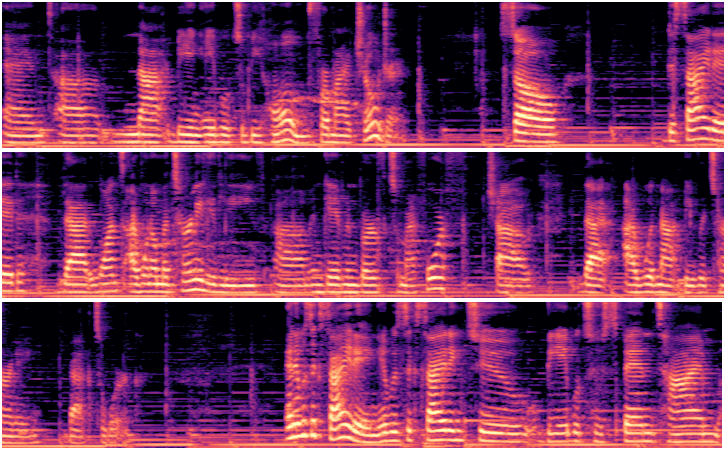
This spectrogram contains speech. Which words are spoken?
and uh, not being able to be home for my children. So, decided that once I went on maternity leave um, and gave birth to my fourth child, that I would not be returning back to work. And it was exciting. It was exciting to be able to spend time,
